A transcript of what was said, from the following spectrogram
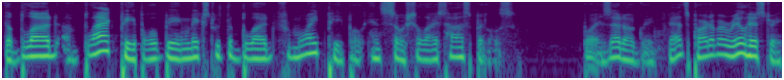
the blood of black people being mixed with the blood from white people in socialized hospitals. Boy, is that ugly. That's part of our real history.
